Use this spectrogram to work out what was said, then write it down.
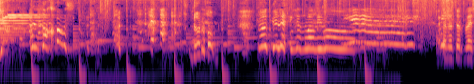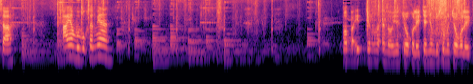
Yeah! Ang lakas! Durog! Ang galing ng mami mo! Anong sorpresa? Ayaw, bubuksan mo yan. Mapait yung ano, yung chocolate. Yan yung gusto mong chocolate.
